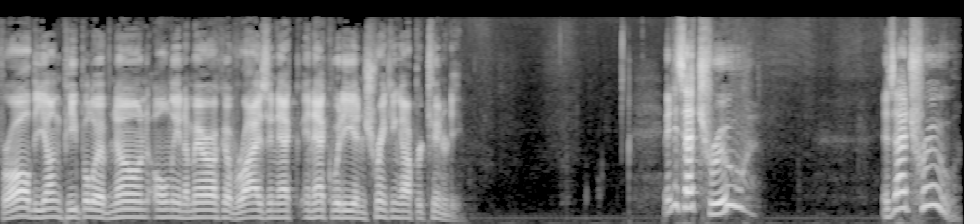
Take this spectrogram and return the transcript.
For all the young people who have known only an America of rising inequity and shrinking opportunity. I mean, is that true? Is that true?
